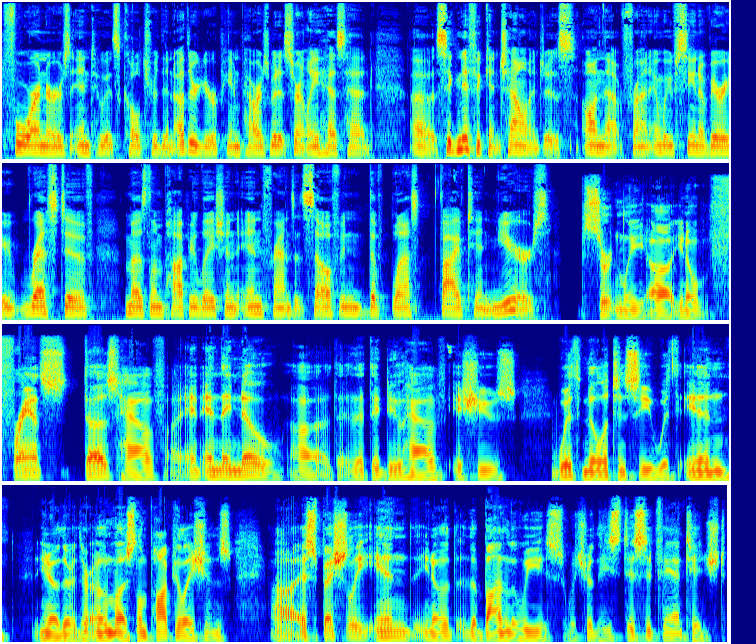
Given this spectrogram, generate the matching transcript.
foreigners into its culture than other European powers, but it certainly has had uh, significant challenges on that front. And we've seen a very restive Muslim population in France itself in the last five, ten years certainly, uh, you know, France does have, uh, and and they know uh, th- that they do have issues with militancy within you know their their own Muslim populations, uh, especially in you know the, the banlieues, which are these disadvantaged,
